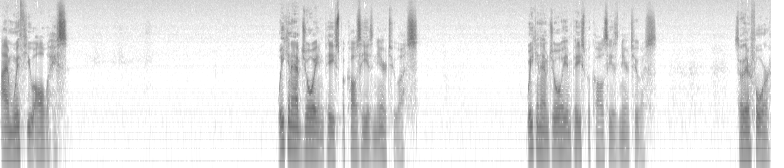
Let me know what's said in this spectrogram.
I am with you always? We can have joy and peace because He is near to us. We can have joy and peace because He is near to us. So, therefore,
